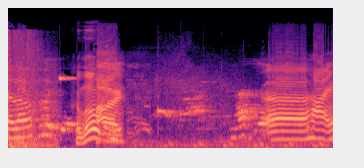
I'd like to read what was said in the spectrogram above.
Hello? Hello? Hi. Uh, hi.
